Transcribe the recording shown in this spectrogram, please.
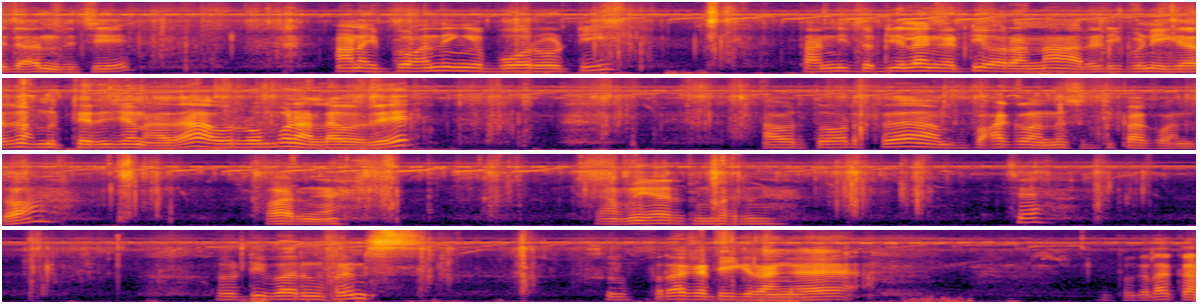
இதாக இருந்துச்சு. ஆனால் இப்போ வந்து இங்கே போர் ஓட்டி தண்ணி தொட்டியெல்லாம் கட்டி ஒரு அண்ணா ரெடி பண்ணிக்கிறாரு. நம்மளுக்கு தெரிஞ்சனா தான். அவர் ரொம்ப நல்லவர். அவர் தோட்டத்தை தான் பார்க்க வந்தோம் சுற்றி பார்க்க வந்தோம். பாருங்கள் செமையாக இருக்கும் பாருங்கள் சே ரொட்டி பாருங்க ஃப்ரெண்ட்ஸ் சூப்பராக கட்டிக்கிறாங்க. இப்போக்கெல்லாம் க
